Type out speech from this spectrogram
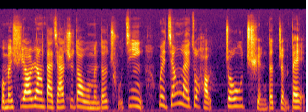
我们需要让大家知道我们的处境，为将来做好周全的准备。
